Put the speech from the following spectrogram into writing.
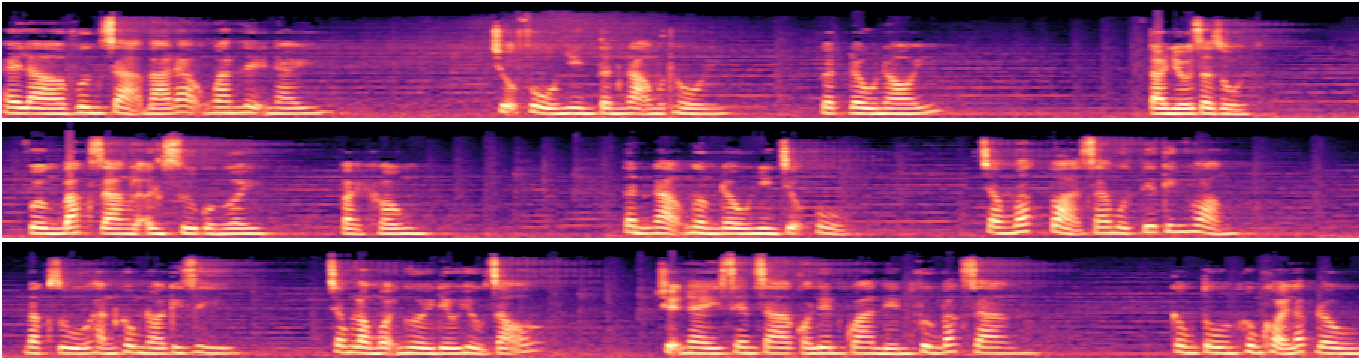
Hay là vương giả bá đạo ngoan lệ này? Triệu phổ nhìn tần ngạo một hồi Gật đầu nói Ta nhớ ra rồi vương Bắc Giang là ân sư của ngươi Phải không Tần ngạo ngẩng đầu nhìn triệu phổ Trong mắt tỏa ra một tia kinh hoàng. Mặc dù hắn không nói cái gì Trong lòng mọi người đều hiểu rõ Chuyện này xem ra có liên quan đến Phương Bắc Giang. Công tôn không khỏi lắc đầu.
